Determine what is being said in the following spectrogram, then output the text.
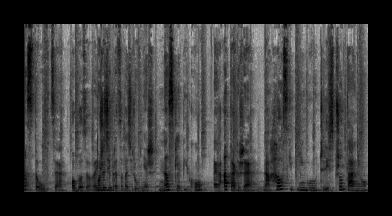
na stołówce obozowej, możecie pracować również na sklepiku, e, a także na housekeepingu, czyli sprzątaniu,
